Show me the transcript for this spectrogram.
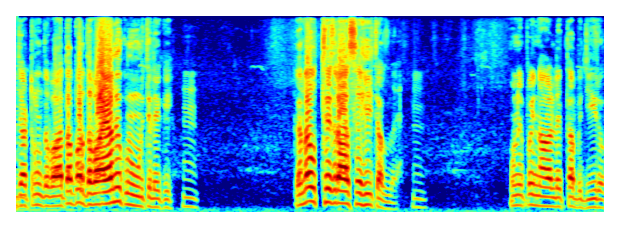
ਜੱਟ ਨੂੰ ਦਬਾਤਾ ਪਰ ਦਬਾਇਆ ਉਹਨੇ ਕਾਨੂੰਨ ਚ ਲੈ ਕੇ। ਹੂੰ। ਕਹਿੰਦਾ ਉੱਥੇ ਰਾਜ ਸਹੀ ਚੱਲਦਾ ਹੈ। ਉਹਨੇ ਭਾਈ ਨਾਲ ਲੈਤਾ ਵਜ਼ੀਰ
